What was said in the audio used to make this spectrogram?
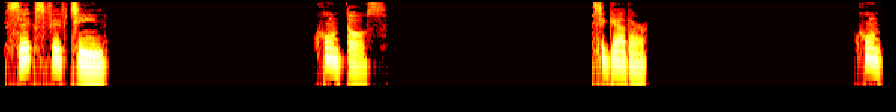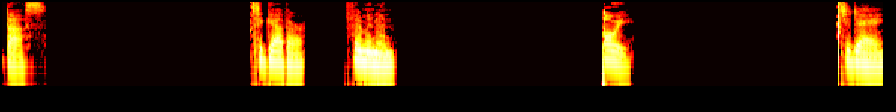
615. Juntos. Together. Juntas. Together. Feminine. Hoy. Today.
